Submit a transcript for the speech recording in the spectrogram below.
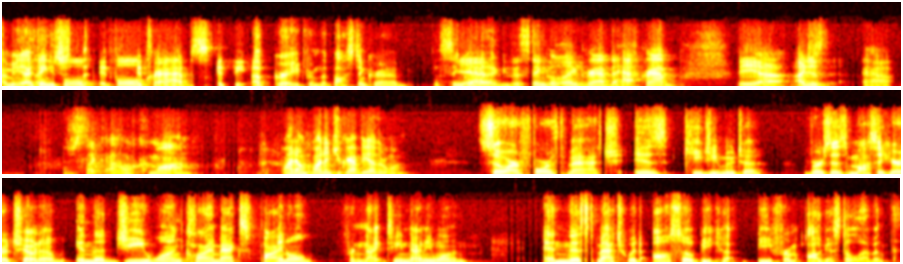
I mean, I Like think it's full, just it's, full it's, crabs. it's the upgrade from the Boston crab, the single yeah, leg. the single leg crab, the half crab. The uh, I just yeah, I was just like, oh come on, why don't why didn't you grab the other one? So our fourth match is Kiji Muta versus Masahiro Chono in the G1 Climax Final for 1991. And this match would also be be from August 11th.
